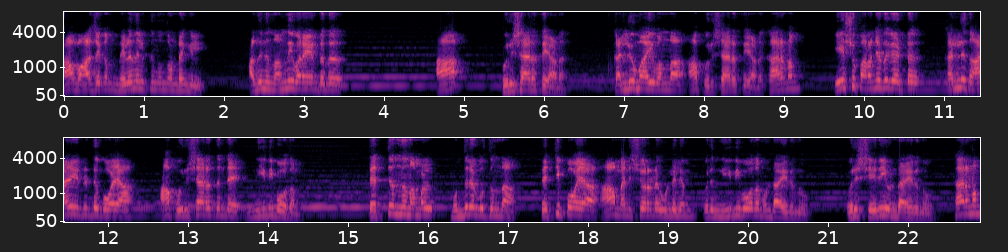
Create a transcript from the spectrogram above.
ആ വാചകം നിലനിൽക്കുന്നുണ്ടെങ്കിൽ അതിന് നന്ദി പറയേണ്ടത് ആ പുരുഷാരത്തെയാണ്. കല്ലുമായി വന്ന ആ പുരുഷാരത്തെയാണ്. കാരണം യേശു പറഞ്ഞത് കേട്ട് കല്ല് താഴെ ഇട്ടിട്ട് പോയ ആ പുരുഷാരത്തിന്റെ നീതിബോധം തെറ്റെന്ന് നമ്മൾ മുദ്ര കുത്തുന്ന തെറ്റിപ്പോയ ആ മനുഷ്യരുടെ ഉള്ളിലും ഒരു നീതിബോധം ഉണ്ടായിരുന്നു ഒരു ശരിയുണ്ടായിരുന്നു. കാരണം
